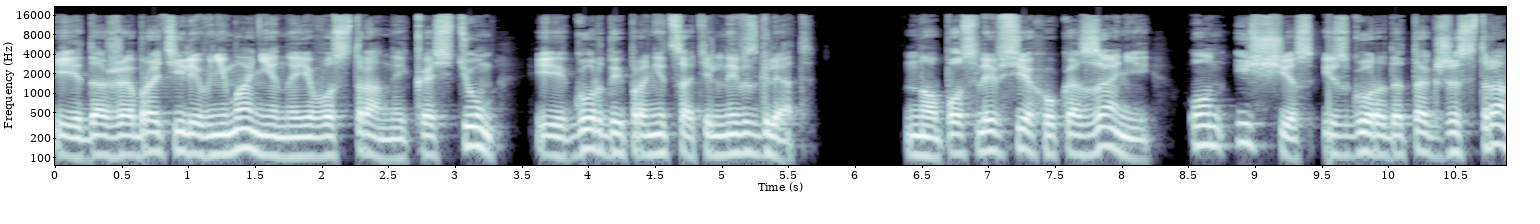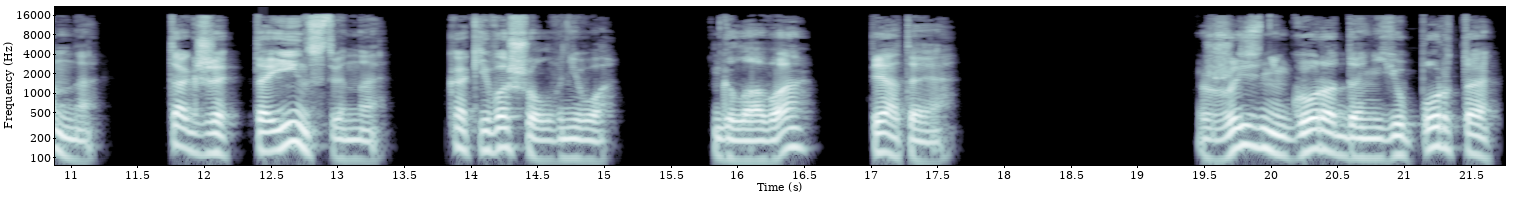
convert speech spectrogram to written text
и даже обратили внимание на его странный костюм и гордый проницательный взгляд. Но после всех указаний он исчез из города так же странно, так же таинственно, как и вошел в него. Глава пятая. Жизнь города Ньюпорта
